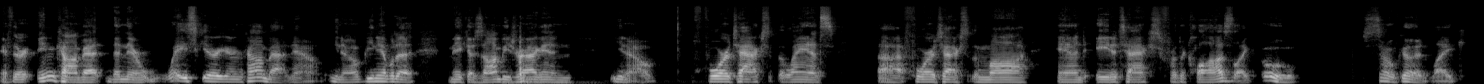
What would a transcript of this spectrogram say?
If they're in combat, then they're way scarier in combat now. You know, being able to make a zombie dragon, you know, four attacks at the lance, uh, four attacks at the maw, and eight attacks for the claws, like, oh, so good. Like,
